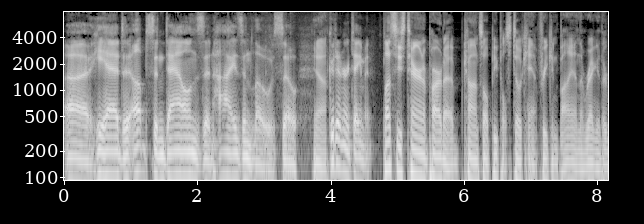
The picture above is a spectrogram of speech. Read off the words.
Uh, he had ups and downs and highs and lows. So Yeah. good entertainment. Plus, he's tearing apart a console people still can't freaking buy on the regular.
